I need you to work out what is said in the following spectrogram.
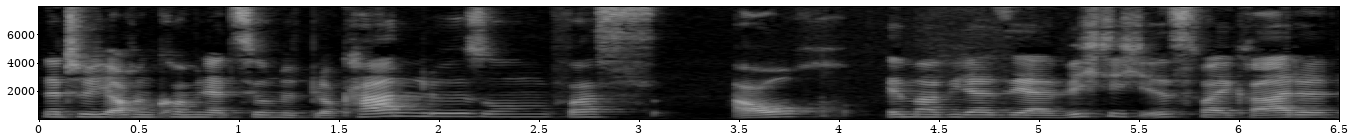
Natürlich auch in Kombination mit Blockadenlösungen, was auch immer wieder sehr wichtig ist, weil gerade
